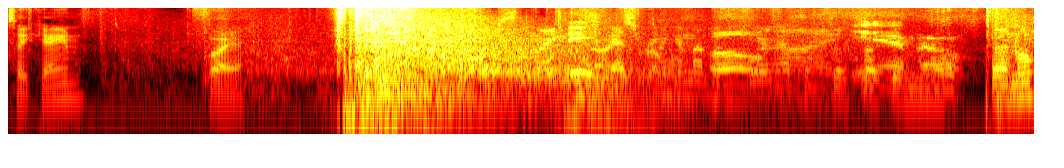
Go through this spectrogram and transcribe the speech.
Take aim. Fire. Hey, Nice that's roll. fucking up Oh, before nice. Yeah, fucking- bro. Colonel?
